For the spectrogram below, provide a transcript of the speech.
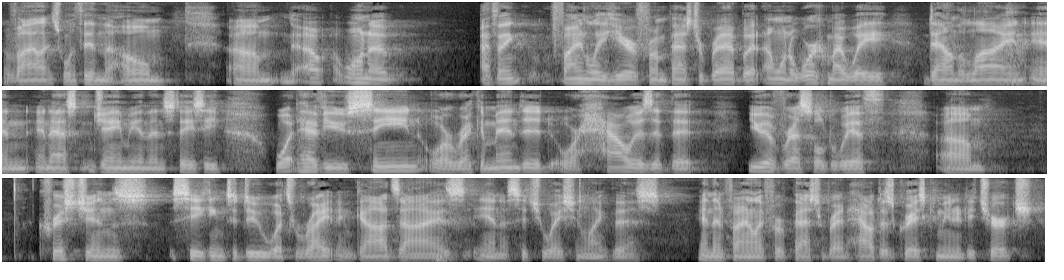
violence within the home. Um, I, I want to I think finally hear from Pastor Brad, but I want to work my way down the line and, and ask Jamie and then Stacey, what have you seen or recommended, or how is it that you have wrestled with um, Christians seeking to do what's right in God's eyes in a situation like this? And then finally, for Pastor Brad, how does Grace Community Church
